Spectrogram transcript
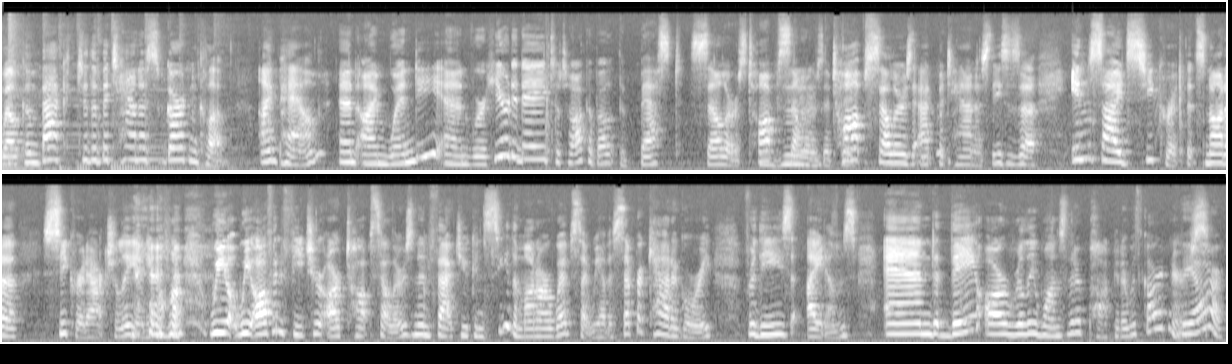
Welcome back to the Botanus Garden Club. I'm Pam. And I'm Wendy, and we're here today to talk about the best sellers, top mm-hmm. sellers. if Top sellers at Botanus. This is a inside secret that's not a secret actually anymore. we we often feature our top sellers and in fact you can see them on our website. We have a separate category for these items and they are really ones that are popular with gardeners. They are.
